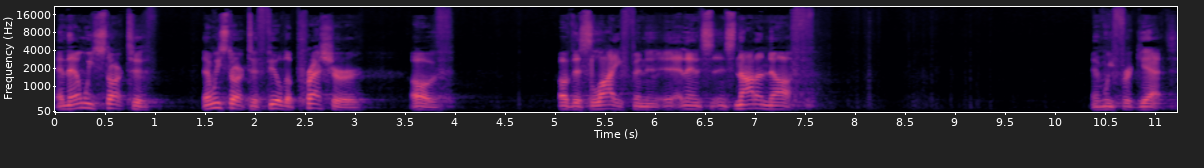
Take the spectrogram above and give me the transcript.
And then we start to then we start to feel the pressure of of this life and, and it's, it's not enough. And we forget.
